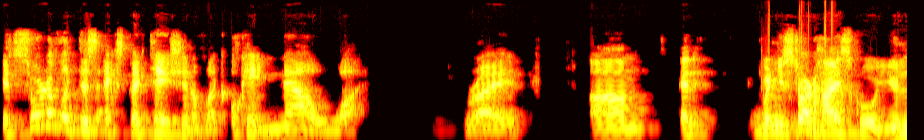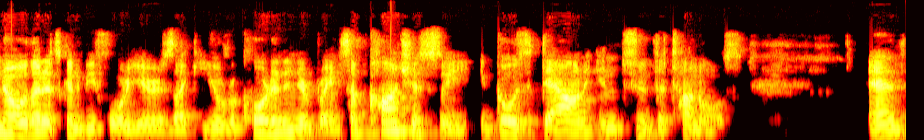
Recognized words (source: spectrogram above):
it's sort of like this expectation of like okay now what right um, and when you start high school, you know that it's going to be four years. Like you record it in your brain subconsciously, it goes down into the tunnels. And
